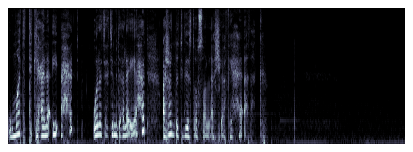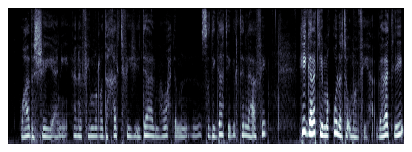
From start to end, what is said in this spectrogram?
وما تتكي على أي أحد ولا تعتمد على أي أحد عشان أنت تقدر توصل لأشياء في حياتك. وهذا الشيء يعني أنا في مرة دخلت في جدال مع واحدة من صديقاتي قلت لها فيه هي قالت لي مقولة تؤمن فيها قالت لي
